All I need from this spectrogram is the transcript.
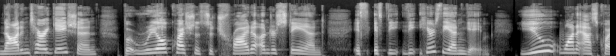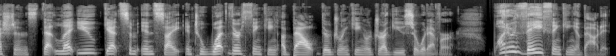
not interrogation, but real questions to try to understand if if the, the here's the end game. You want to ask questions that let you get some insight into what they're thinking about their drinking or drug use or whatever. What are they thinking about it?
